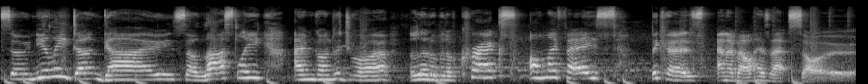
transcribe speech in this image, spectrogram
So nearly done guys. So lastly, I'm going to draw a little bit of cracks on my face because Annabelle has that so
